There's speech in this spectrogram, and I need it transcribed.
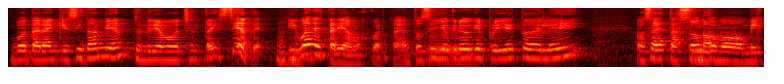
votaran que sí también, tendríamos 87. Igual estaríamos cortas. Entonces yo creo que el proyecto de ley, o sea, estas son No. como mis,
